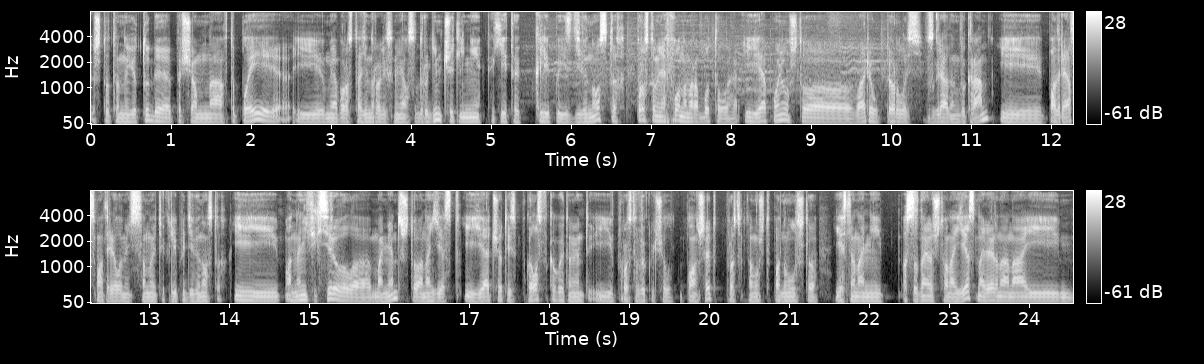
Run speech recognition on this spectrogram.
что-то на Ютубе, причем на автоплее, и у меня просто один ролик сменялся другим, чуть ли не какие-то клипы из 90-х. Просто у меня фоном работало. И я понял, что Варя уперлась взглядом в экран и подряд смотрела вместе со мной эти клипы 90-х. И и она не фиксировала момент, что она ест. И я что-то испугался в какой-то момент и просто выключил планшет, просто потому что подумал, что если она не осознает, что она ест, наверное, она и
